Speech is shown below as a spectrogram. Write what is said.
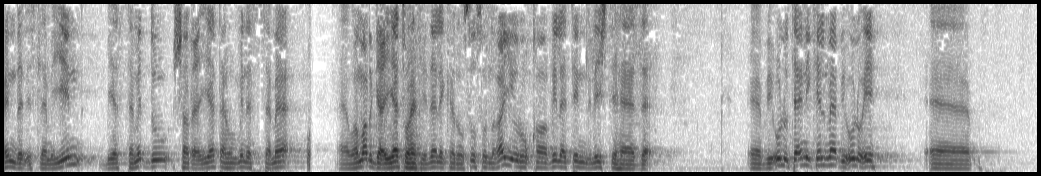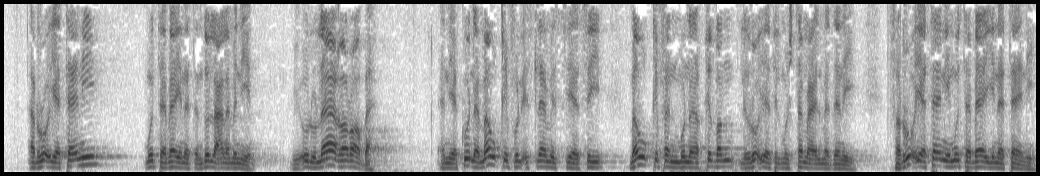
عند الإسلاميين بيستمد شرعيته من السماء ومرجعيتها في ذلك نصوص غير قابلة للاجتهاد. بيقولوا تاني كلمة بيقولوا إيه؟ الرؤيتان متباينة تدل على منين؟ بيقولوا لا غرابة أن يكون موقف الإسلام السياسي موقفا مناقضا لرؤية المجتمع المدني. فالرؤيتان متباينتان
